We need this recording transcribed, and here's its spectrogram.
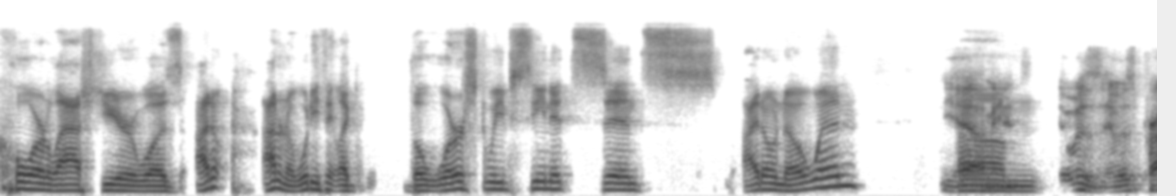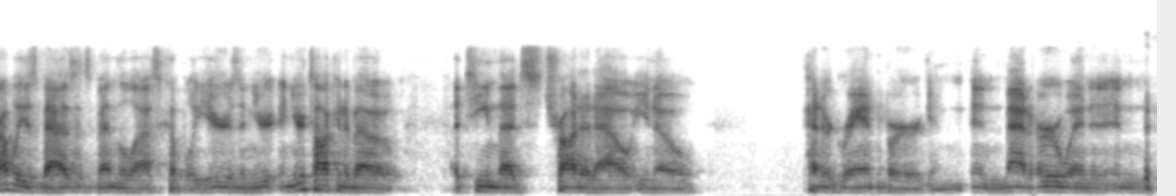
core last year was, I don't, I don't know. What do you think? Like the worst we've seen it since I don't know when. Yeah, um, I mean, um, it was it was probably as bad as it's been the last couple of years, and you're and you're talking about a team that's trotted out, you know, Petter Granberg and, and Matt Irwin and, and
